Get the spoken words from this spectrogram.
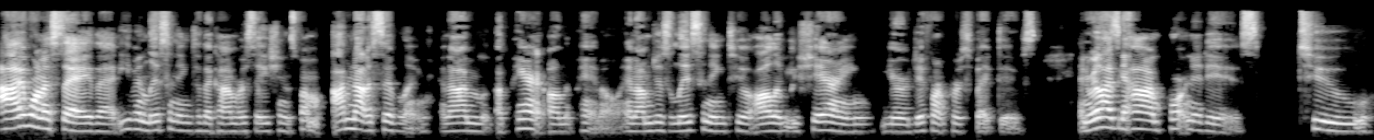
I want to say that even listening to the conversations from, I'm not a sibling and I'm a parent on the panel, and I'm just listening to all of you sharing your different perspectives and realizing how important it is to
